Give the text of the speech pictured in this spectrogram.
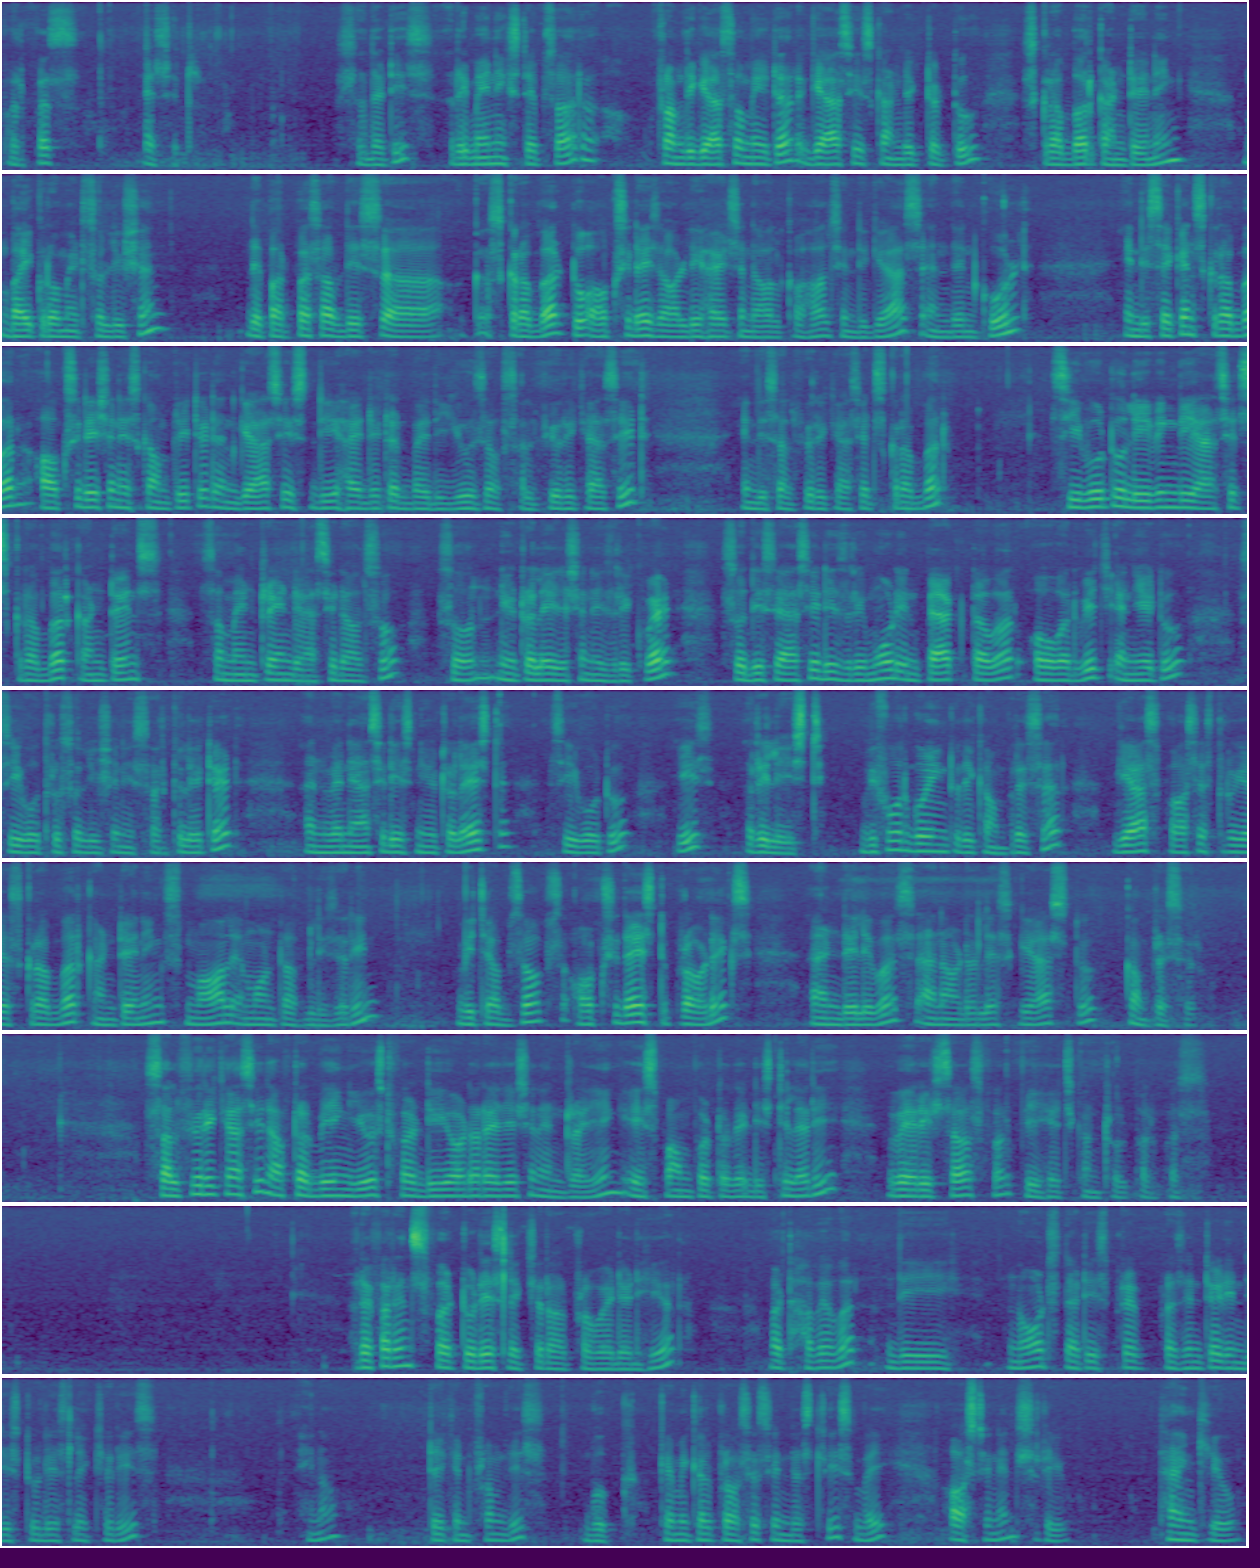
purpose etc. So, that is remaining steps are from the gasometer gas is conducted to scrubber containing bichromate solution the purpose of this uh, scrubber to oxidize aldehydes and alcohols in the gas and then cooled. In the second scrubber oxidation is completed and gas is dehydrated by the use of sulfuric acid in the sulfuric acid scrubber. CO2 leaving the acid scrubber contains some entrained acid also. So, neutralization is required. So, this acid is removed in packed tower over which Na2 CO3 solution is circulated and when acid is neutralized CO2 is released. Before going to the compressor gas passes through a scrubber containing small amount of glycerin which absorbs oxidized products and delivers an odorless gas to compressor. Sulfuric acid after being used for deodorization and drying is pumped to the distillery where it serves for pH control purpose. Reference for today's lecture are provided here, but however the notes that is pre presented in this today's lecture is you know taken from this book Chemical Process Industries by Austin and Shreve. Thank you.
